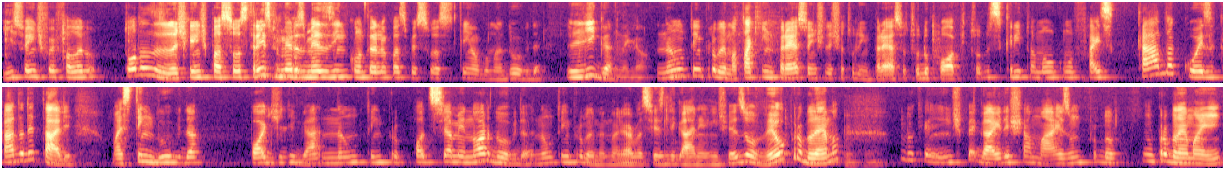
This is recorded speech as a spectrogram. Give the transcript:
Isso a gente foi falando todas as vezes. Acho que a gente passou os três primeiros meses encontrando com as pessoas têm alguma dúvida. Liga. Legal. Não tem problema. Tá aqui impresso, a gente deixa tudo impresso, tudo pop, tudo escrito à mão, como faz cada coisa, cada detalhe. Mas tem dúvida, pode ligar, não tem pro- pode ser a menor dúvida, não tem problema. É melhor vocês ligarem, a gente resolver o problema do que a gente pegar e deixar mais um, um problema aí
